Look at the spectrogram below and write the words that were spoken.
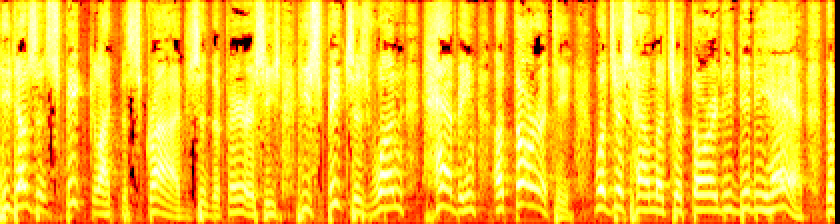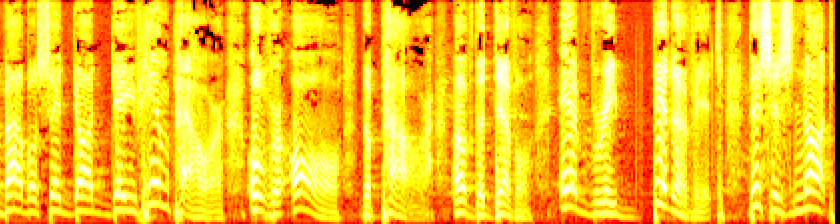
He doesn't speak like the scribes and the Pharisees. He speaks as one having authority. Well, just how much authority did he have? The Bible said God gave him power over all the power of the devil. Every bit of it. This is not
